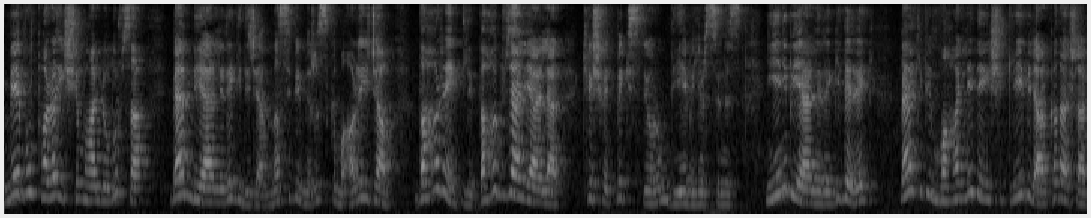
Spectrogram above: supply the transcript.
Ve bu para işim hallolursa ben bir yerlere gideceğim. Nasibimi, rızkımı arayacağım. Daha renkli, daha güzel yerler keşfetmek istiyorum diyebilirsiniz. Yeni bir yerlere giderek belki bir mahalle değişikliği bile arkadaşlar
